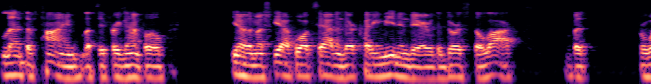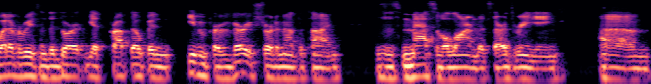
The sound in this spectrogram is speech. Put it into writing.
length of time, let's say, for example, you know, the Mashgiach walks out and they're cutting meat in there, the door's still locked, but for whatever reason, the door gets propped open even for a very short amount of time. There's this massive alarm that starts ringing. Um,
